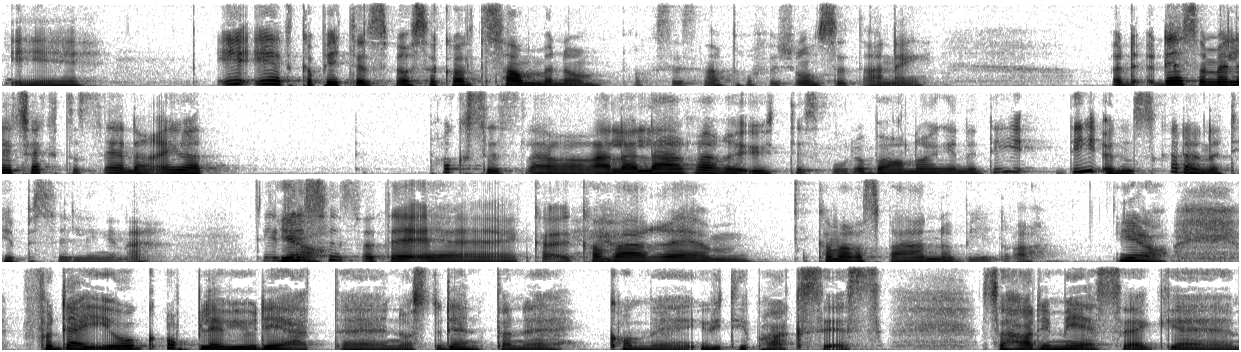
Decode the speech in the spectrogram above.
i, i, i et kapittel som vi også har kalt 'Sammen om praksisnær profesjonsutdanning'. Og det, det som er litt kjekt å se der, er jo at praksislærere eller lærere ute i skole og barnehagene, de, de ønsker denne type stillingene. De, de Ja. syns at det er, kan, være, kan være spennende å bidra. Ja, for de òg opplever jo det at eh, når studentene kommer ut i praksis, så har de med seg eh,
